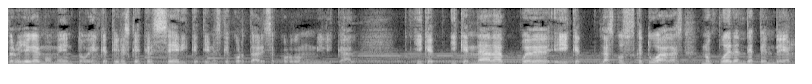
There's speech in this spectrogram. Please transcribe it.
pero llega el momento en que tienes que crecer y que tienes que cortar ese cordón umbilical y que, y que nada puede, y que las cosas que tú hagas no pueden depender,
